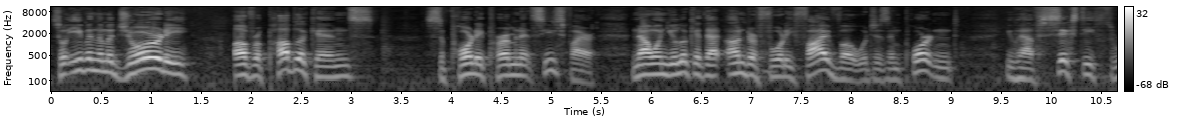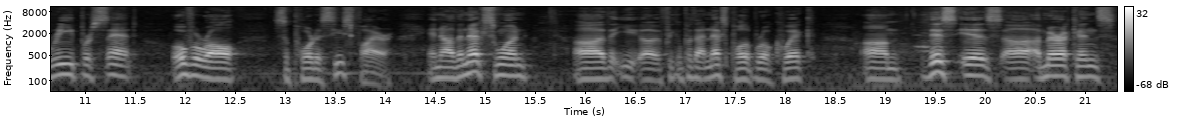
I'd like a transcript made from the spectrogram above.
So even the majority of Republicans support a permanent ceasefire. Now, when you look at that under 45 vote, which is important, you have 63% overall support a ceasefire. And now the next one, uh, that you, uh, if we can put that next poll up real quick, um, this is uh, Americans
